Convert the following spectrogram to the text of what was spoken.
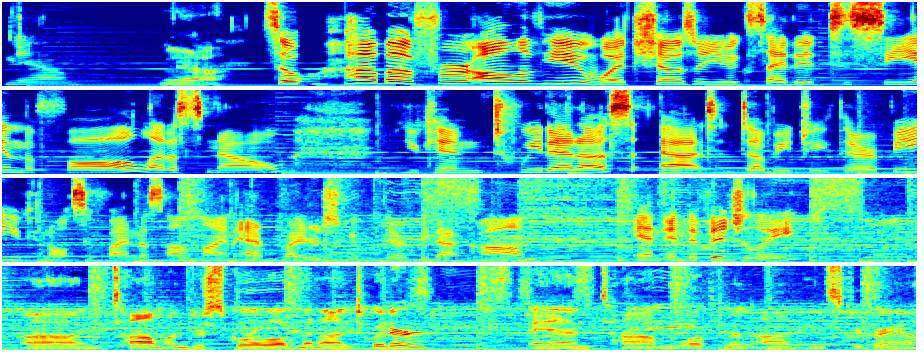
Yeah. Yeah. So how about for all of you? What shows are you excited to see in the fall? Let us know. You can tweet at us at WG Therapy. You can also find us online at writersgrouptherapy.com. And individually, I'm Tom underscore Loveman on Twitter and Tom Loveman on Instagram.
